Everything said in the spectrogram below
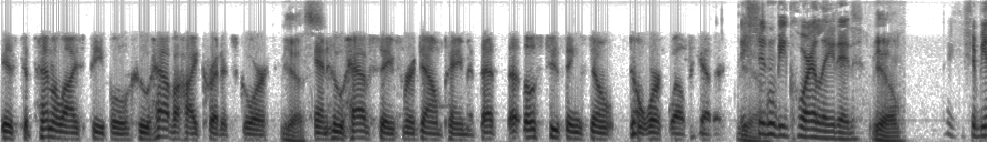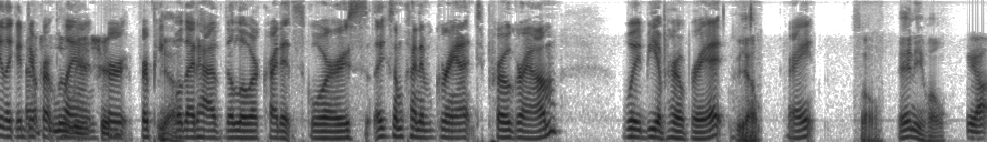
is to penalize people who have a high credit score Yes. and who have saved for a down payment. That, that those two things don't don't work well together. They Yeah. shouldn't be correlated. yeah. It should be like a different Absolutely, plan for, for people Yeah. that have the lower credit scores, like some kind of grant program would be appropriate, Yeah. right? So anyhow. Yeah,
